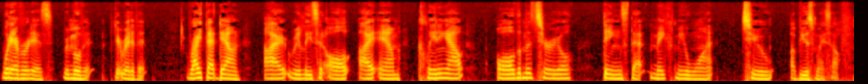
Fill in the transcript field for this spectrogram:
whatever it is. Remove it. Get rid of it. Write that down. I release it all. I am cleaning out all the material things that make me want to abuse myself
